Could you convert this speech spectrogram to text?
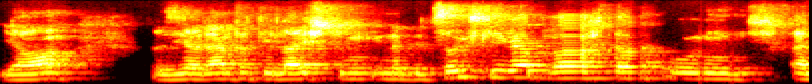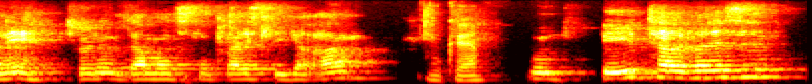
Jahr dass ich halt einfach die Leistung in der Bezirksliga gebracht habe und, ah nee, Entschuldigung, damals eine Kreisliga A okay. und B teilweise.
